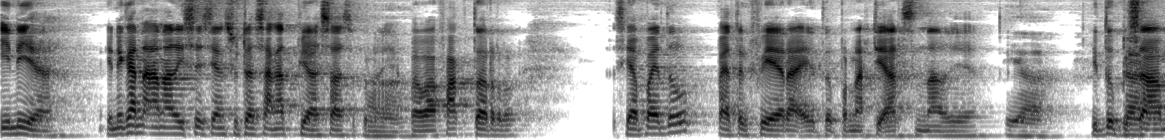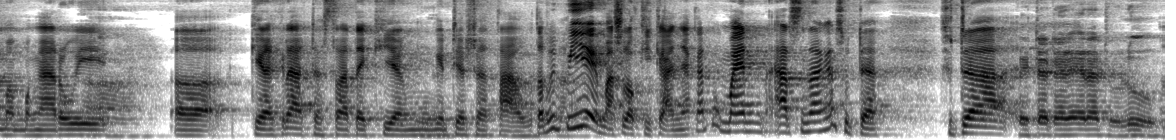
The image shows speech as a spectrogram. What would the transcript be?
ini ya. Ini kan analisis yang sudah sangat biasa sebenarnya bahwa faktor siapa itu Patrick Vieira itu pernah di Arsenal ya. Iya. Itu bisa mempengaruhi eh, kira-kira ada strategi yang mungkin dia sudah tahu. Tapi piye Mas logikanya kan pemain Arsenal kan sudah sudah beda dari era dulu.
